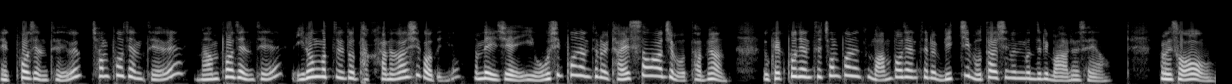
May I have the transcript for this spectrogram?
100%, 1000%, 만퍼센트 이런 것들도 다 가능하시거든요. 근데 이제 이 50%를 달성하지 못하면 100%, 1000%, 만퍼센트를 믿지 못하시는 분들이 많으세요. 그래서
